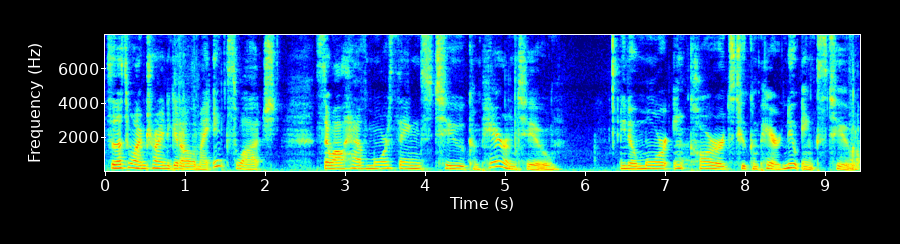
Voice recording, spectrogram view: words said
So that's why I'm trying to get all of my ink swatched. So I'll have more things to compare them to. You know, more ink cards to compare new inks to.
